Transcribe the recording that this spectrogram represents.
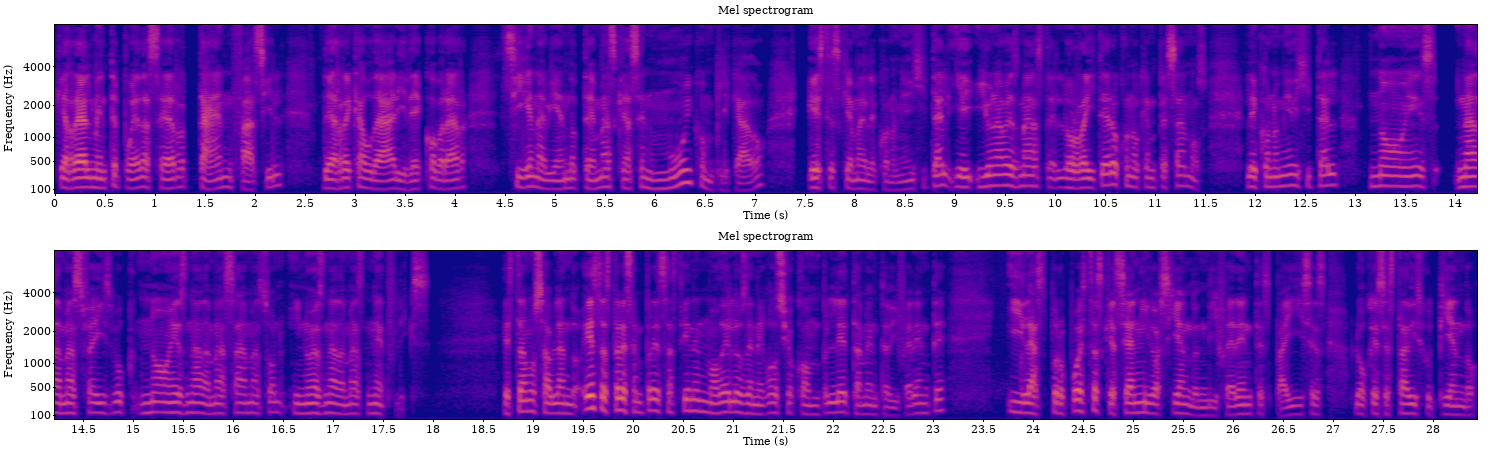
que realmente pueda ser tan fácil de recaudar y de cobrar. Siguen habiendo temas que hacen muy complicado este esquema de la economía digital y, y una vez más lo reitero con lo que empezamos. La economía digital no es nada más Facebook, no es nada más Amazon y no es nada más Netflix. Estamos hablando, estas tres empresas tienen modelos de negocio completamente diferentes y las propuestas que se han ido haciendo en diferentes países, lo que se está discutiendo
